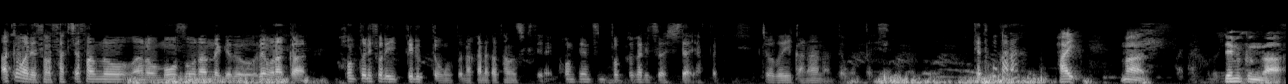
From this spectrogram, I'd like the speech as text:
あくまでその作者さんのあの妄想なんだけど、でもなんか、本当にそれ言ってるって思うとなかなか楽しくてね、コンテンツの特化が率はしたらやっぱりちょうどいいかななんて思ったりする。ってとこかな？はい。まあ、ゼム君が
